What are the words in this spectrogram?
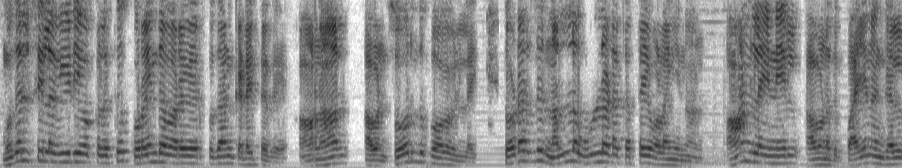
முதல் சில வீடியோக்களுக்கு குறைந்த வரவேற்பு தான் கிடைத்தது. ஆனால் அவன் சோர்ந்து போகவில்லை. தொடர்ந்து நல்ல உள்ளடக்கத்தை வழங்கினான். ஆன்லைனில் அவனது பயணங்கள்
